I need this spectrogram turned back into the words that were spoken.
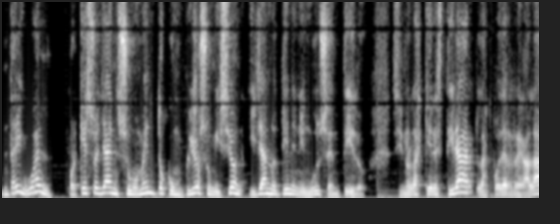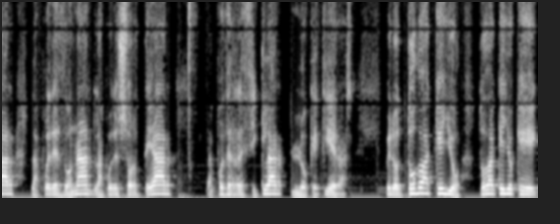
Da igual, porque eso ya en su momento cumplió su misión y ya no tiene ningún sentido. Si no las quieres tirar, las puedes regalar, las puedes donar, las puedes sortear, las puedes reciclar, lo que quieras. Pero todo aquello, todo aquello que,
